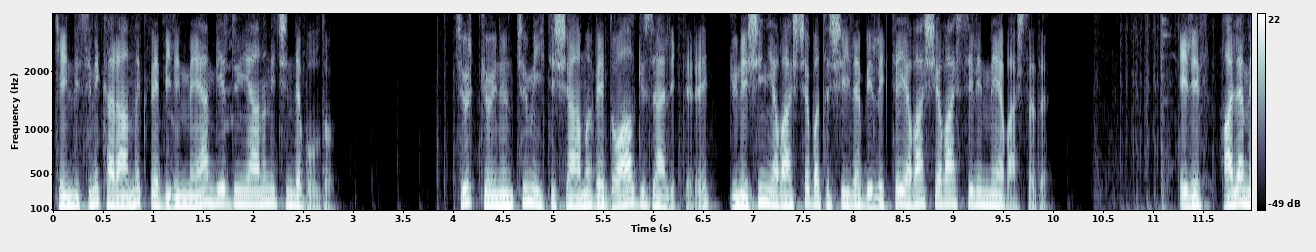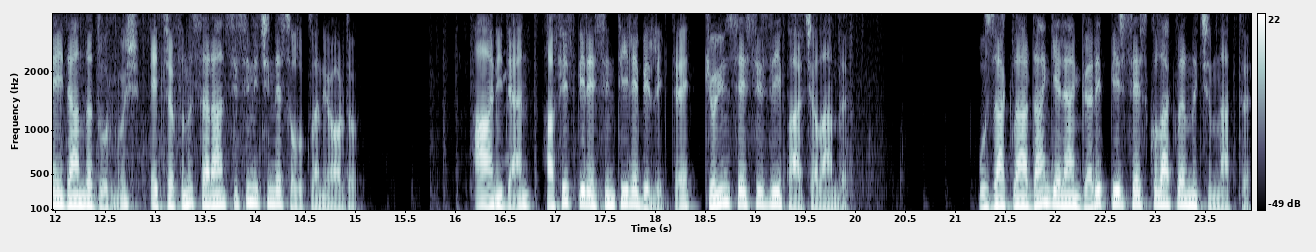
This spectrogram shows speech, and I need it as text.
kendisini karanlık ve bilinmeyen bir dünyanın içinde buldu. Türk köyünün tüm ihtişamı ve doğal güzellikleri, güneşin yavaşça batışıyla birlikte yavaş yavaş silinmeye başladı. Elif, hala meydanda durmuş, etrafını saran sisin içinde soluklanıyordu. Aniden, hafif bir esintiyle birlikte, köyün sessizliği parçalandı. Uzaklardan gelen garip bir ses kulaklarını çınlattı.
